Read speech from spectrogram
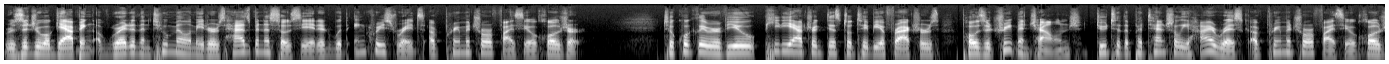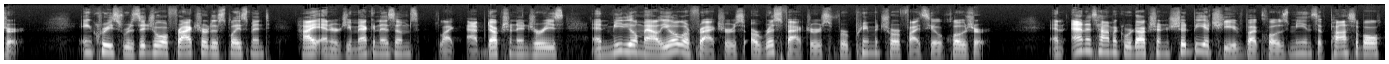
Residual gapping of greater than 2 millimeters has been associated with increased rates of premature physeal closure. To quickly review, pediatric distal tibia fractures pose a treatment challenge due to the potentially high risk of premature physeal closure. Increased residual fracture displacement, high energy mechanisms like abduction injuries, and medial malleolar fractures are risk factors for premature physeal closure. An anatomic reduction should be achieved by closed means if possible,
